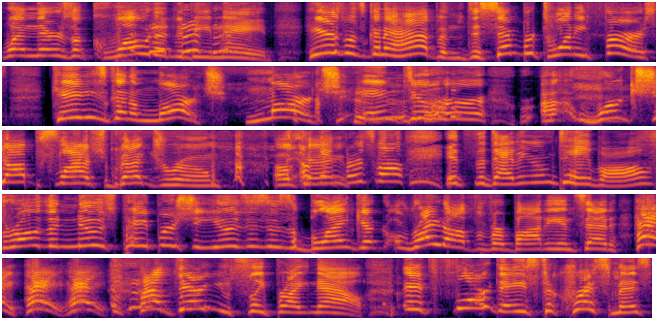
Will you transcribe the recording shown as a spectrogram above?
when there's a quota to be made. Here's what's going to happen: December 21st, Katie's going to march, march into her uh, workshop slash bedroom. Okay. Okay, first of all, it's the dining room table. Throw the newspaper she uses as a blanket right off of her body and said, Hey, hey, hey, how dare you sleep right now? It's four days to Christmas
